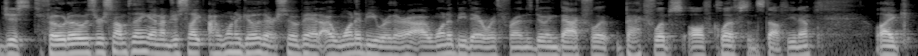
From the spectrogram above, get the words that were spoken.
just photos or something, and I'm just like, I want to go there so bad. I want to be where they're at. I want to be there with friends doing backflip backflips off cliffs and stuff, you know? Like,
